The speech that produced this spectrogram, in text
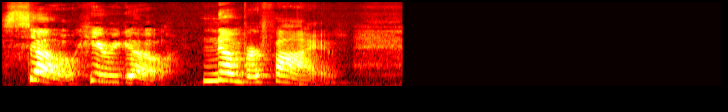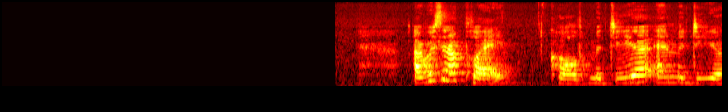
So, here we go. Number five. I was in a play called Medea and Medea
